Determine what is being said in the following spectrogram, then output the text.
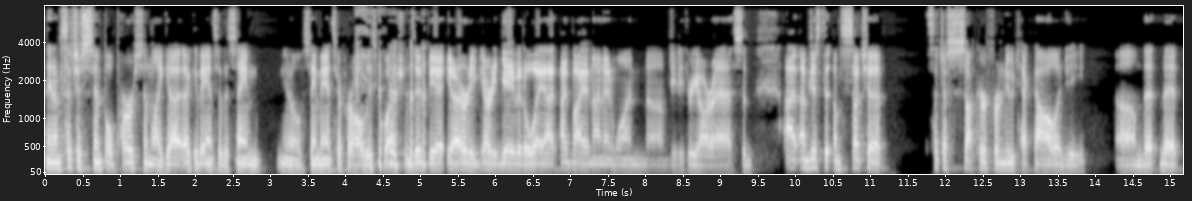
And I'm such a simple person. Like I, I could answer the same, you know, same answer for all these questions. It'd be, you know, I already, already gave it away. I'd, I'd buy a 991 um, GT3 RS, and I, I'm just, I'm such a, such a sucker for new technology um, that that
